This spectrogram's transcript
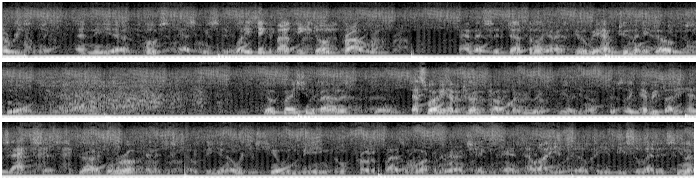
show recently, and the uh, host asked me, said, "What do you think about the dope problem?" And I said, "Definitely, I feel we have too many dopes." no question about it. Uh, that's why we have a drug problem. I really feel, you know, because like everybody has access to drugs, and we're all kind of just dopey. You know, we're just human beings, little protoplasm walking around, shaking hands. How are you, Sylvie? A piece of lettuce, you know.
